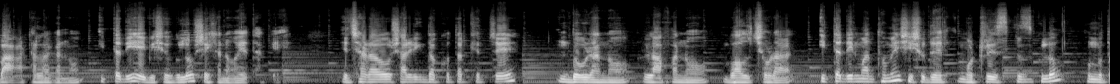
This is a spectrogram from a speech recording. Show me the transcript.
বা আঠা লাগানো ইত্যাদি এই বিষয়গুলো শেখানো হয়ে থাকে। এছাড়াও শারীরিক দক্ষতার ক্ষেত্রে দৌড়ানো, লাফানো, বল ছোড়া ইত্যাদির মাধ্যমে শিশুদের মোটর স্কিলসগুলো উন্নত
